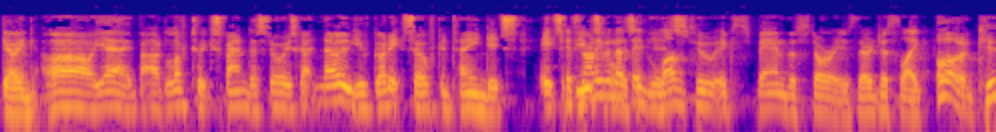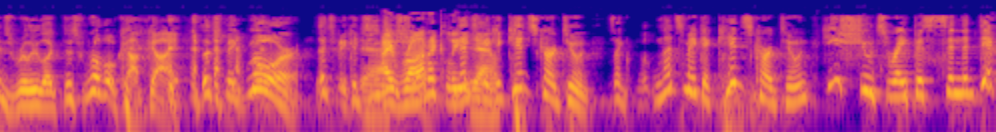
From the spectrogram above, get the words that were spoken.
going, oh yeah, but I'd love to expand the story. It's like, no, you've got it self-contained. It's it's It's not even that they'd love to expand the stories. They're just like, oh, kids really like this RoboCop guy. Let's make more. Let's make a Yeah. TV show. Ironically- let's Yeah. make a kids cartoon. It's like, well, let's make a kids cartoon. He shoots rapists in the dick.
